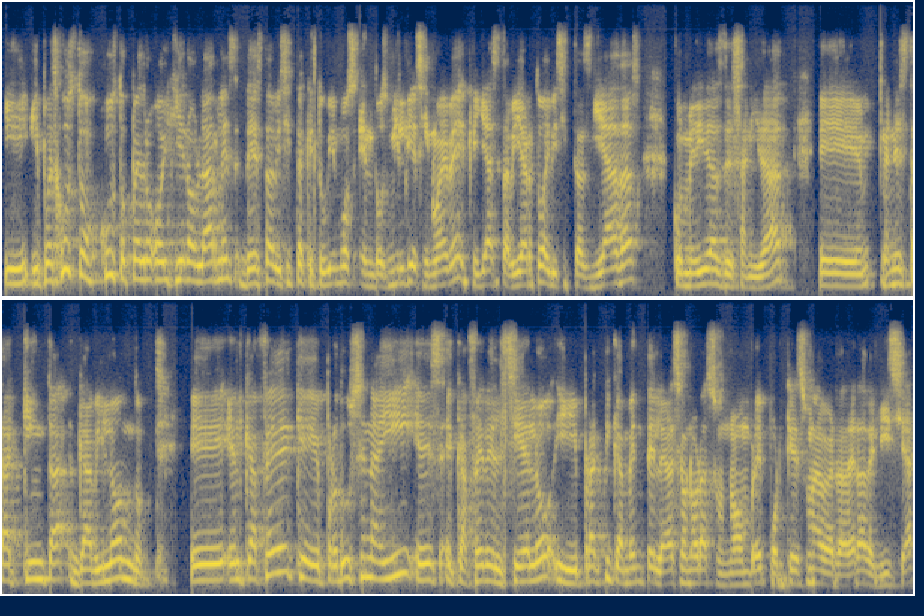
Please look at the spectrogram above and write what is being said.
Y, pues justo, justo, Pedro, hoy quiero hablarles de esta visita que tuvimos en 2019, que ya está abierto, hay visitas guiadas con medidas de sanidad eh, en esta quinta Gabilondo. Eh, el café que producen ahí es el café del cielo y prácticamente le hace honor a su nombre porque es una verdadera delicia.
